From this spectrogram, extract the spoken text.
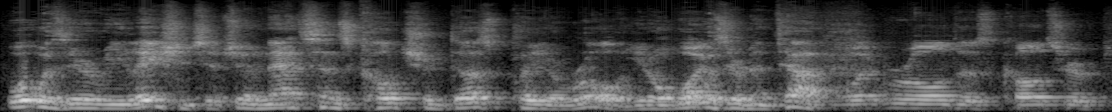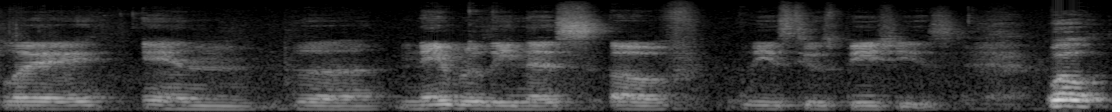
what was their relationship? So in that sense, culture does play a role. You know, what was their mentality? What role does culture play in the neighborliness of these two species? Well,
